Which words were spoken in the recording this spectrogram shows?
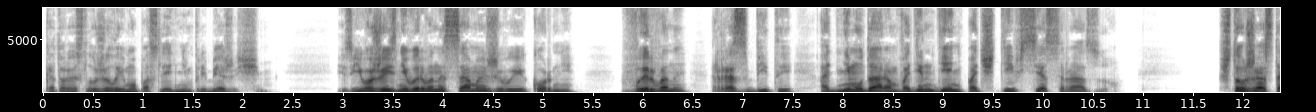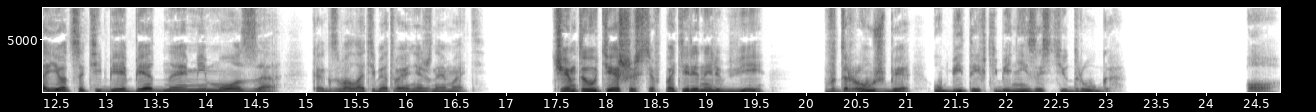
которое служило ему последним прибежищем. Из его жизни вырваны самые живые корни, вырваны разбиты одним ударом в один день почти все сразу. Что же остается тебе, бедная мимоза, как звала тебя твоя нежная мать? Чем ты утешишься в потерянной любви, в дружбе, убитой в тебе низостью друга? О,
